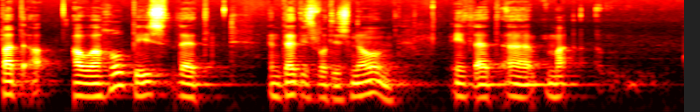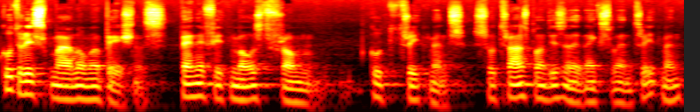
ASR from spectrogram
But uh, our hope is that, and that is what is known, is that uh, good risk myeloma patients benefit most from good treatments. So transplant isn't an excellent treatment.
